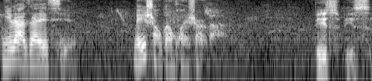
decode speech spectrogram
你俩在一起，没少干坏事吧？彼此彼此。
